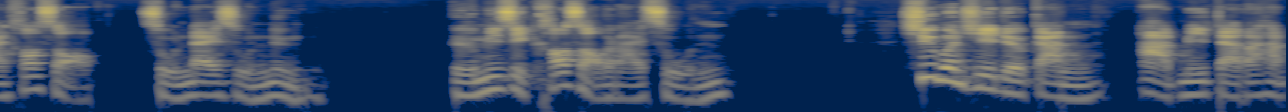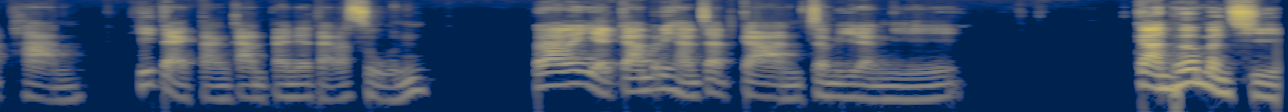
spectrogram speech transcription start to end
การเข้าสอบศูนย์ใดศูนย์หนึ่งหรือมีสิทธิ์เข้าสอบหลายศูนย์ชื่อบัญชีเดียวกันอาจมีแต่รหัสผ่านที่แตกต่างกันไปในแต่ละศูนย์รายละเอียดการบริหารจัดการจะมีดังนี้ การเพิ่มบัญชี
